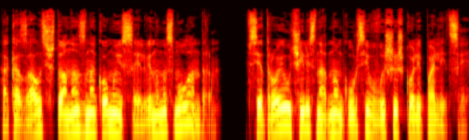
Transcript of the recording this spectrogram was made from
Оказалось, что она знакома и с Эльвином, и с Муландером. Все трое учились на одном курсе в высшей школе полиции.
